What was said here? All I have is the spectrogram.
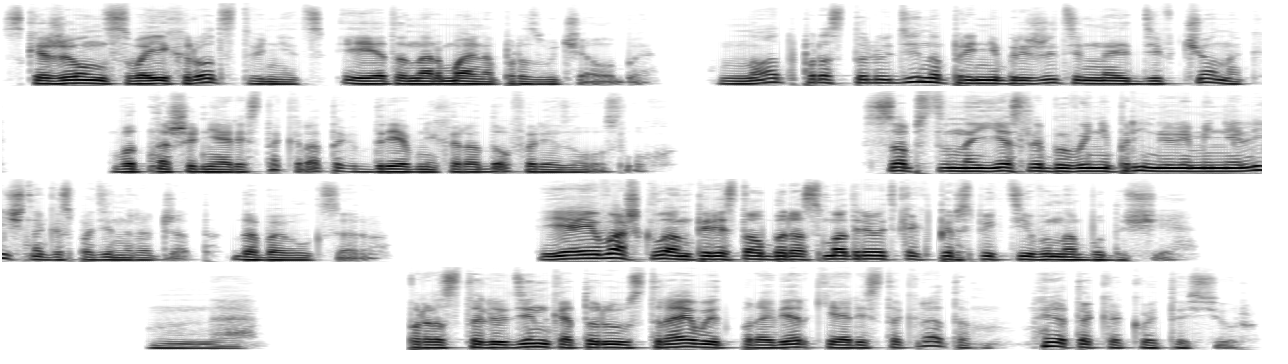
Скажи он своих родственниц, и это нормально прозвучало бы. Но от простолюдина пренебрежительная девчонок в отношении аристократок древних родов резало слух. «Собственно, если бы вы не приняли меня лично, господин Раджат», — добавил Ксару, «я и ваш клан перестал бы рассматривать как перспективу на будущее». да. Простолюдин, который устраивает проверки аристократам, — это какой-то сюр.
